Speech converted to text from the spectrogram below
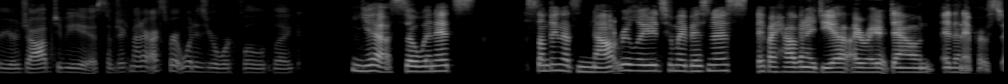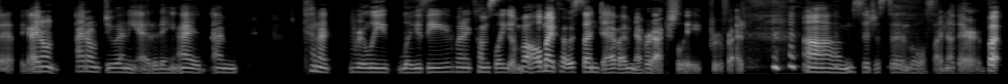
for your job to be a subject matter expert? What does your workflow look like? Yeah. So when it's something that's not related to my business, if I have an idea, I write it down and then I post it. Like I don't I don't do any editing. I I'm kind of really lazy when it comes to like all my posts on dev I've never actually proofread. um so just a little side note there. But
